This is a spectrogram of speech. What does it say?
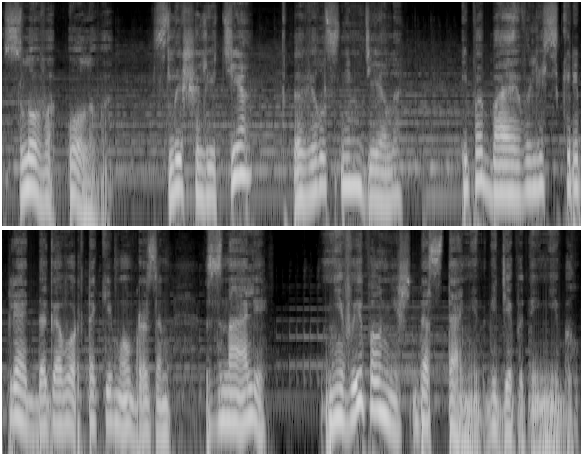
«слово олова» слышали те, кто вел с ним дело, и побаивались скреплять договор таким образом – знали, не выполнишь, достанет, где бы ты ни был.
